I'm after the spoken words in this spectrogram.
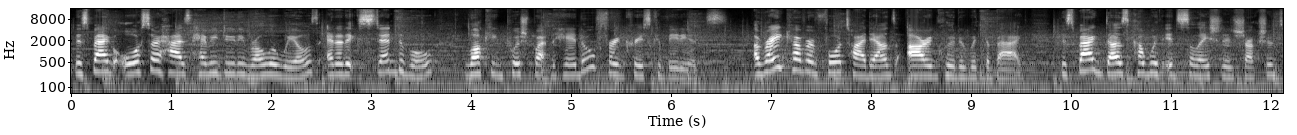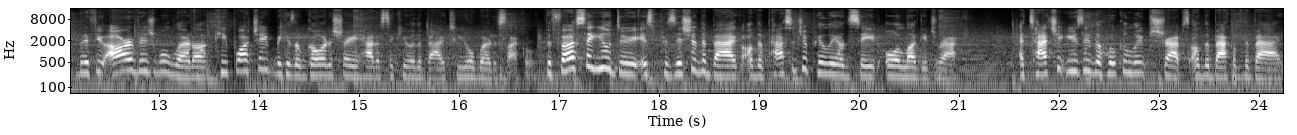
This bag also has heavy duty roller wheels and an extendable locking push button handle for increased convenience. A rain cover and four tie downs are included with the bag. This bag does come with installation instructions, but if you are a visual learner, keep watching because I'm going to show you how to secure the bag to your motorcycle. The first thing you'll do is position the bag on the passenger pillion seat or luggage rack. Attach it using the hook and loop straps on the back of the bag.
